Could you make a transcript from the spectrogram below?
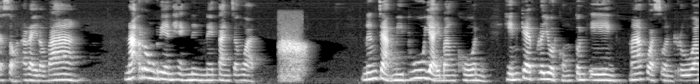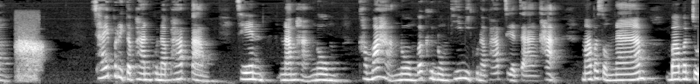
จะสอนอะไรเราบ้าง ณโรงเรียนแห่งหนึ่งในต่างจังหวัด เนื่องจากมีผู้ใหญ่บางคน เห็นแก่ประโยชน์ของตนเองมากกว่าส่วนรวม ใช้ผลิตภัณฑ์คุณภาพต่ำ เช่นนำหางนมคำว่าหางนมก็คือนมที่มีคุณภาพเจือจางค่ะ มาผสมน้ำมาบรรจุ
